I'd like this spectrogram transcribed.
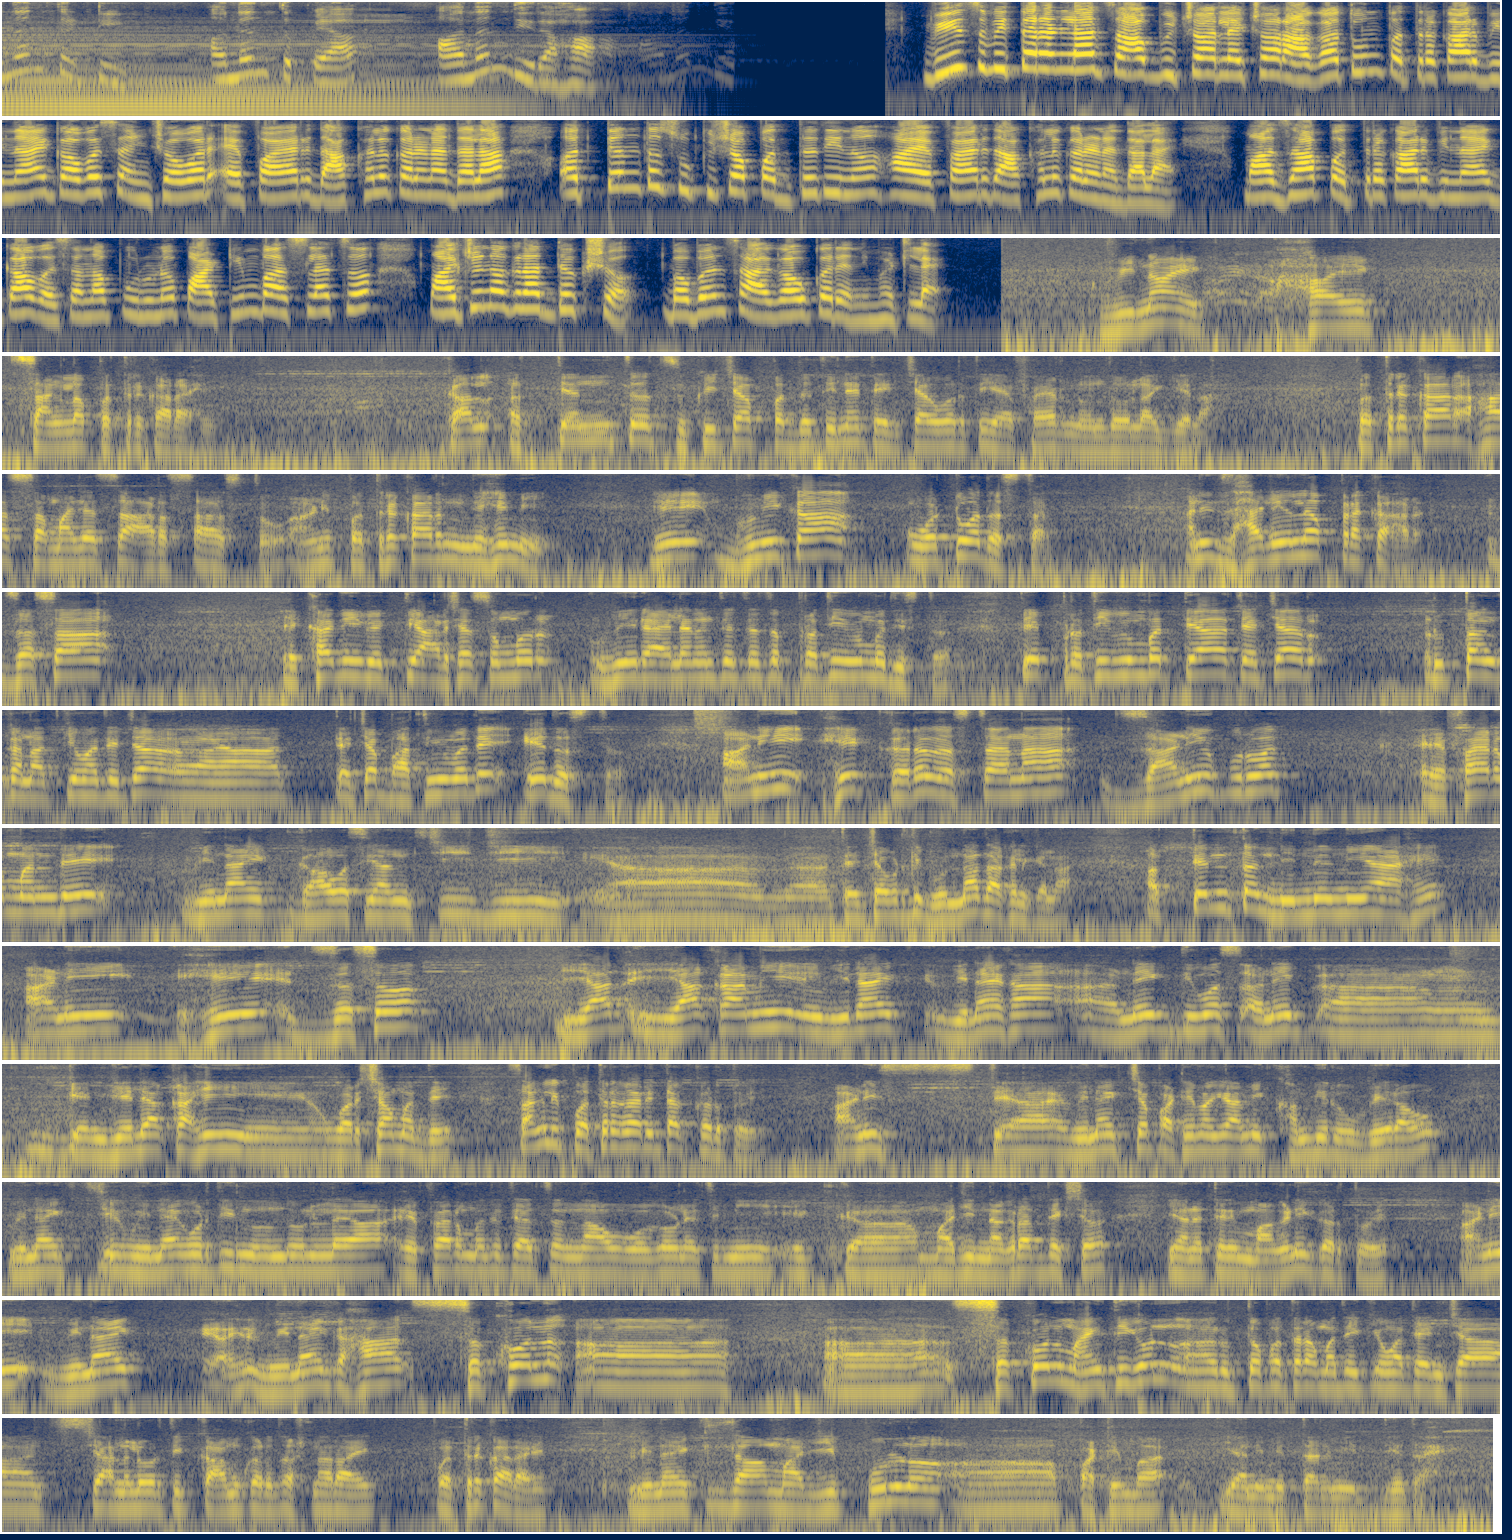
अनंत प्या आनंदी रहा. वीज वितरणला जाब विचारल्याच्या रागातून पत्रकार विनायक गावस यांच्यावर एफ आय आर दाखल करण्यात आला. अत्यंत चुकीच्या पद्धतीनं हा एफ आय आर दाखल करण्यात आलाय. माझा पत्रकार विनायक गावस यांना पूर्ण पाठिंबा असल्याचं माजी नगराध्यक्ष बबन साळगावकर यांनी म्हटलंय. विनायक हा एक चांगला पत्रकार आहे. काल अत्यंत चुकीच्या पद्धतीने त्यांच्यावरती एफ आय आर नोंदवला गेला. पत्रकार हा समाजाचा आरसा असतो आणि पत्रकार नेहमी हे भूमिका वटवत असतात. आणि झालेला प्रकार जसा एखादी व्यक्ती आरशासमोर उभी राहिल्यानंतर त्याचं प्रतिबिंब दिसतं ते प्रतिबिंब त्या त्याच्या वृत्तांकनात किंवा त्याच्या त्याच्या बातमीमध्ये येत असतं. आणि हे करत असताना जाणीवपूर्वक एफ आय आरमध्ये विनायक गावस यांची जी त्याच्यावरती गुन्हा दाखल केला अत्यंत निंदनीय आहे. आणि हे जसं या या कामी विनायक विनायक हा अनेक दिवस अनेक गे- गेल्या काही वर्षामध्ये चांगली पत्रकारिता करतो आहे आणि त्या विनायकच्या पाठीमागे आम्ही खंबीर उभे राहू. विनायकची विनायकवरती नोंदवलेल्या एफ आय आरमध्ये त्याचं नाव वगवण्याची मी एक माझी नगराध्यक्ष या नात्याने मागणी करतो आहे आणि विनायक विनायक हा सखोल सखोल माहिती घेऊन वृत्तपत्रामध्ये किंवा त्यांच्या चॅनलवरती काम करत असणारा एक पत्रकार आहे. विनायकला माझी पूर्ण पाठिंबा या निमित्ताने मी देत आहे.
